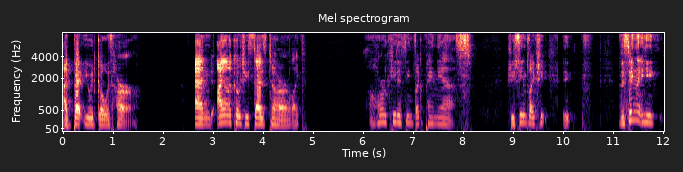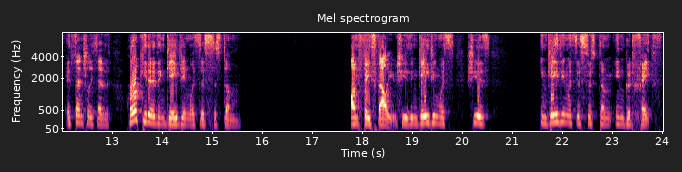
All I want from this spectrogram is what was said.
I bet you would go with her." And Ayanokoji says to her, like, Horikita seems like a pain in the ass. She seems like she. It, the thing that he essentially says is Horikita is engaging with this system on face value. She's engaging with. She is engaging with this system in good faith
